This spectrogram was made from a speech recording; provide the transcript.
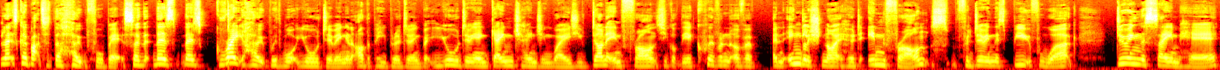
let's go back to the hopeful bit. So there's there's great hope with what you're doing and other people are doing, but you're doing in game changing ways. You've done it in France. You've got the equivalent of a, an English knighthood in France for doing this beautiful work. Doing the same here.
